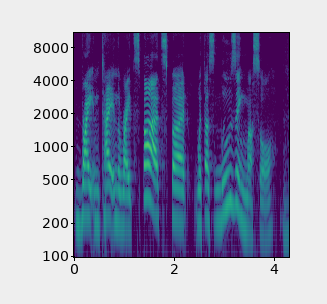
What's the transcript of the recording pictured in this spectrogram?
right and tight in the right spots. But with us losing muscle Mm-hmm.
